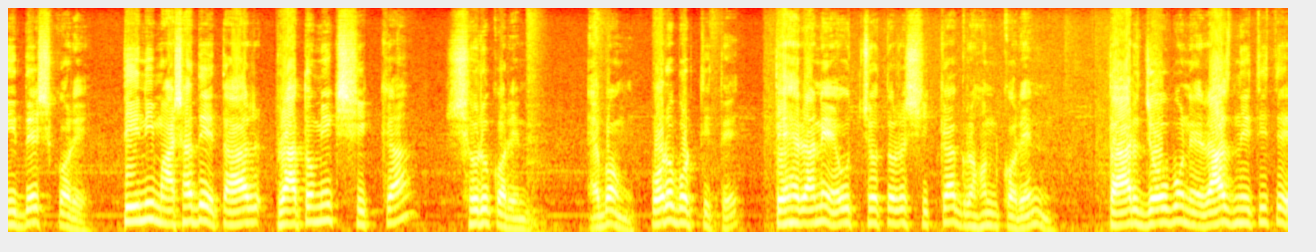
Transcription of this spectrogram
নির্দেশ করে। তিনি মাসাদে তার প্রাথমিক শিক্ষা শুরু করেন এবং পরবর্তীতে তেহরানে উচ্চতর শিক্ষা গ্রহণ করেন। তার যৌবনে রাজনীতিতে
